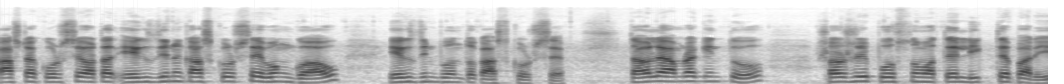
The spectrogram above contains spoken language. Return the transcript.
কাজটা করছে, অর্থাৎ এক্স দিনে কাজ করছে এবং গও এক্স দিন পর্যন্ত কাজ করছে। তাহলে আমরা কিন্তু সরাসরি প্রশ্ন মতে লিখতে পারি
